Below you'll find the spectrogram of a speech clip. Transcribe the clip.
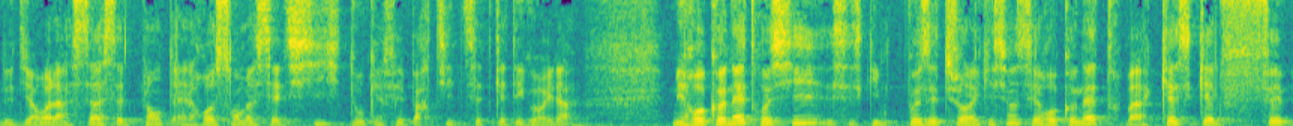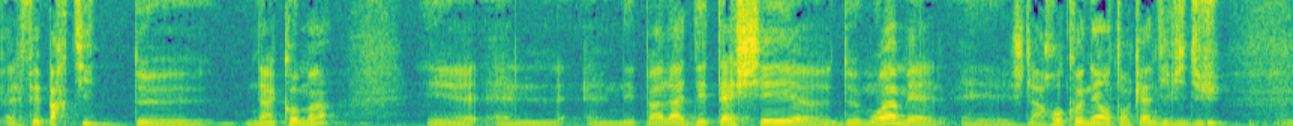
de dire voilà, ça, cette plante, elle ressemble à celle-ci, donc elle fait partie de cette catégorie-là. Mais reconnaître aussi, c'est ce qui me posait toujours la question, c'est reconnaître bah, qu'est-ce qu'elle fait. Elle fait partie d'un commun et elle, n'est pas là détachée euh, de moi, mais je la reconnais en tant qu'individu. Mm.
